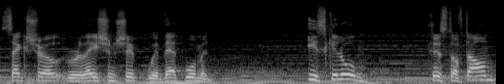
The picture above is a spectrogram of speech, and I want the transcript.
sexual relationship with that woman. Ist gelogen. Christoph Daum,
